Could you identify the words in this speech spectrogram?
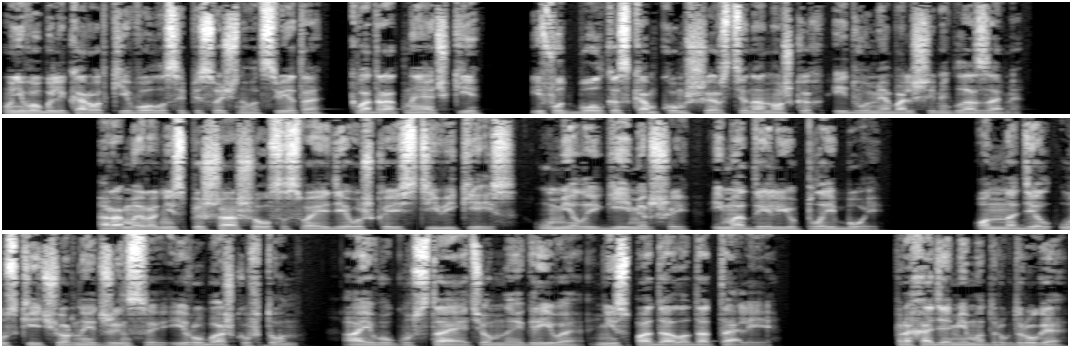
У него были короткие волосы песочного цвета, квадратные очки и футболка с комком шерсти на ножках и двумя большими глазами. Ромеро не спеша шел со своей девушкой Стиви Кейс, умелой геймершей и моделью Playboy. Он надел узкие черные джинсы и рубашку в тон, а его густая темная грива не спадала до талии. Проходя мимо друг друга,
